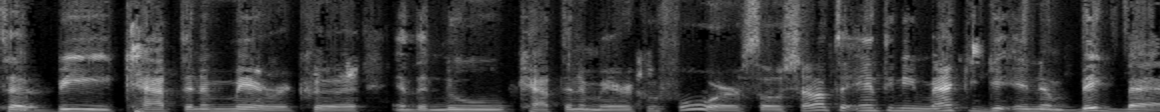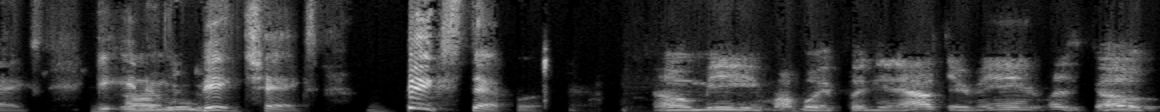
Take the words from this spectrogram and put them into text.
to be Captain America in the new Captain America 4. So shout out to Anthony Mackie getting them big bags, getting Oh, them big checks, big stepper. Oh me, my boy putting it out there, man. Let's go.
